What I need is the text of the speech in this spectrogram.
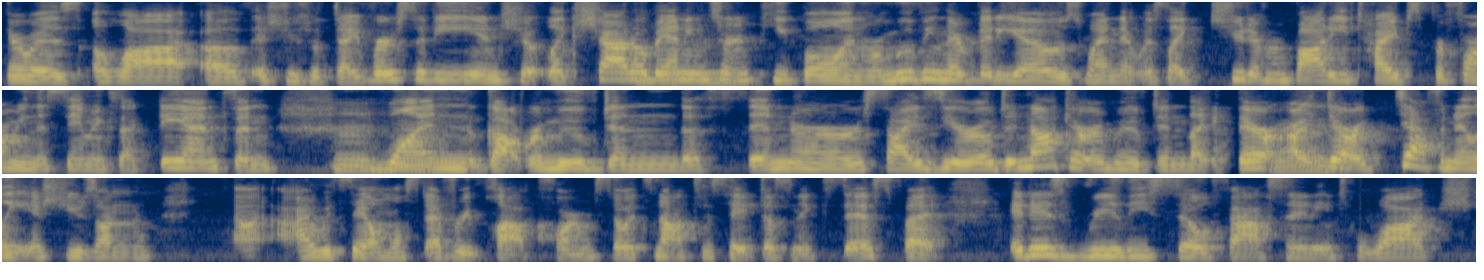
there was a lot of issues with diversity and sh- like shadow banning mm-hmm. certain people and removing their videos when it was like two different body types performing the same exact dance and mm-hmm. one got removed and the thinner size zero did not get removed and like there right. are there are definitely issues on I would say almost every platform. So it's not to say it doesn't exist, but it is really so fascinating to watch.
